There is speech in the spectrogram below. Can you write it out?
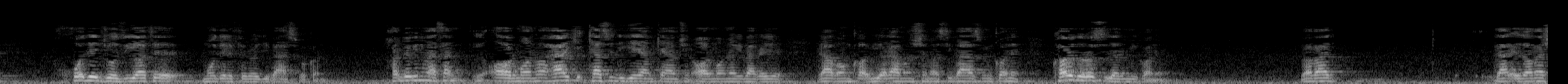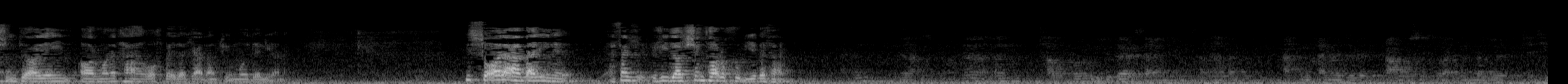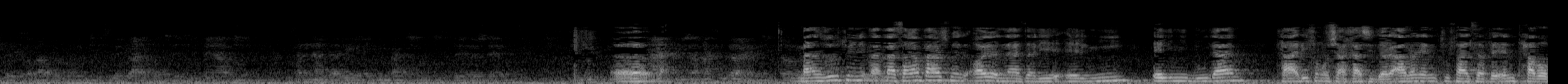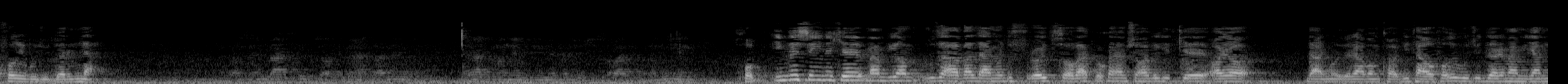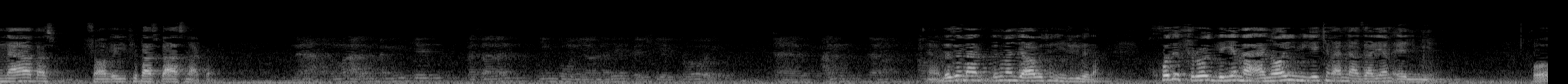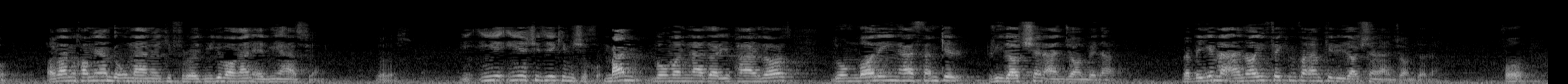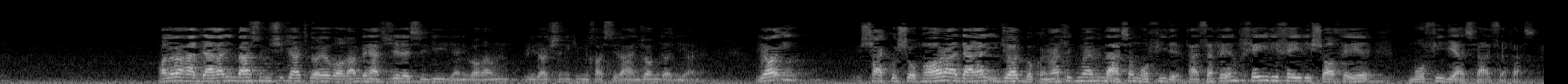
خود جزئیات مدل فرویدی بحث بکنیم. می‌خوام ببینیم مثلا این آرمان ها هر کسی دیگه هم که همچین آرمان هایی برای روانکاوی یا روانشناسی وضع می‌کنه کار درستی داره می‌کنه. و بعد در ادامهش این که آیا این آرمان تحقق پیدا کردن توی مدل یا نه. این سوال اول اینه. اصلا ریداکشن کار خوبیه؟ بفرم منظورتون اینه مثلا فرض کنید آیا نظریه علمی علمی بودن تعریف مشخصی داره؟ الان یعنی تو فلسفه علم توافقی وجود داره نه. خب این مثل اینه که من بیام روز اول در مورد فروید صحبت بکنم. شما بگید که آیا در مورد روانکاوی توافقی وجود داره؟ من میگم نه پس شما بگید که پس بحث نکنید. بذار من بذار من جوابتون اینجوری بدم. خود فروید به یه معنایی میگه که من نظریم علمیه. خب؟ حالا من می‌خوام ببینم به اون معنایی که فروید میگه واقعا علمی هست یا درست. این این یه چیزیه که میشه خب من به عنوان نظریه پرداز دنبال این هستم که reduction انجام بدم. و به یه معنایی فکر می‌کنم که reduction انجام دادم. خب؟ حالا حداقل این بحث میشه کرد که آیا واقعا به نتیجه رسیدی؟ یعنی واقعا اون reduction ی که می‌خواستی رو انجام دادی یا نه. یا این شک و شبهه ها رو حداقل ایجاد بکنیم. من فکر می‌کنم این بحثا مفیده. فلسفه علم خیلی خیلی شاخه مفیدی از فلسفه است.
